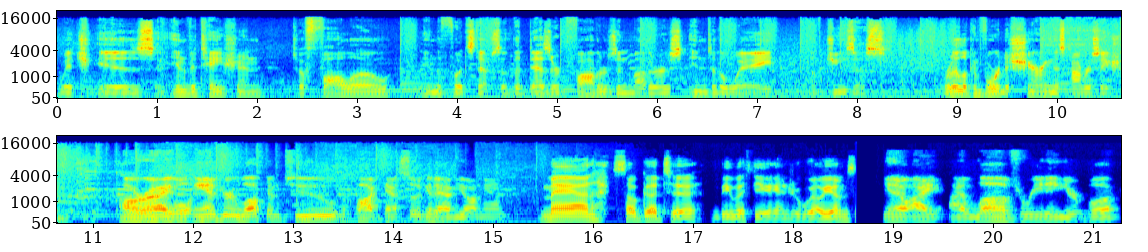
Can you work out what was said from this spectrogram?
which is an invitation to follow in the footsteps of the desert fathers and mothers into the way of Jesus. Really looking forward to sharing this conversation with you. All right. Well, Andrew, welcome to the podcast. So good to have you on, man. Man, so good to be with you, Andrew Williams. You know, I I loved reading your book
